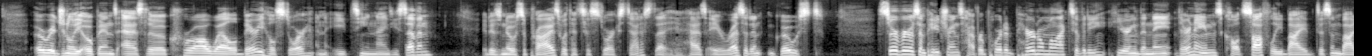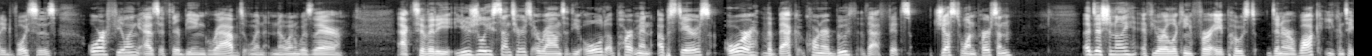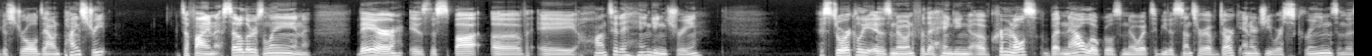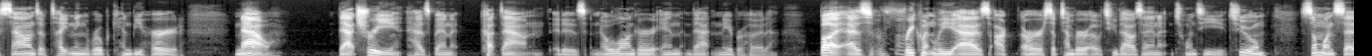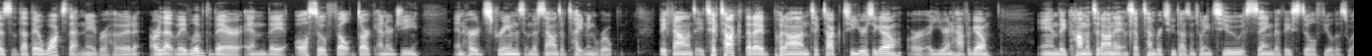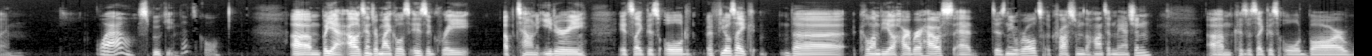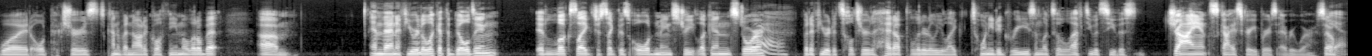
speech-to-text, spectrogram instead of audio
Originally opened as the Crawwell Berryhill store in 1897. It is no surprise with its historic status that it has a resident ghost. Servers and patrons have reported paranormal activity, hearing the na- their names called softly by disembodied voices, or feeling as if they're being grabbed when no one was there. Activity usually centers around the old apartment upstairs or the back corner booth that fits just one person. Additionally, if you are looking for a post dinner walk, you can take a stroll down Pine Street to find Settlers Lane. There is the spot of a haunted hanging tree. Historically, it is known for the hanging of criminals, but now locals know it to be the center of dark energy where screams and the sounds of tightening rope can be heard. Now, that tree has been cut down. It is no longer in that neighborhood. But as mm. frequently as or September of 2022, someone says that they walked that neighborhood or that they lived there and they also felt dark energy and heard screams and the sounds of tightening rope. They found a TikTok that I put on TikTok two years ago or a year and a half ago, and they commented on it in September 2022 saying that they still feel this way. Wow. Spooky. That's cool. Um, but yeah, Alexander Michaels is a great uptown eatery. It's like this old. It feels like the Columbia Harbor House at Disney World across from the Haunted Mansion, because it's like this old bar, wood, old pictures, kind of a nautical theme a little bit. Um, and then if you were to look at the building, it looks like just like this old Main Street looking store. Yeah. But if you were to tilt your head up literally like 20 degrees and look to the left, you would see this giant skyscrapers everywhere. So yeah.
